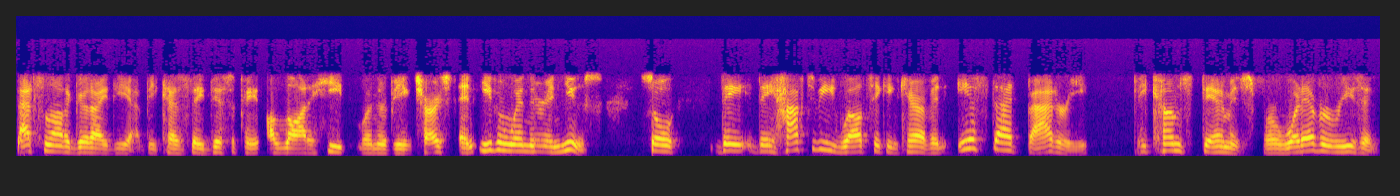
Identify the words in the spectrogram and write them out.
that's not a good idea because they dissipate a lot of heat when they're being charged and even when they're in use. So they they have to be well taken care of. And if that battery becomes damaged for whatever reason,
